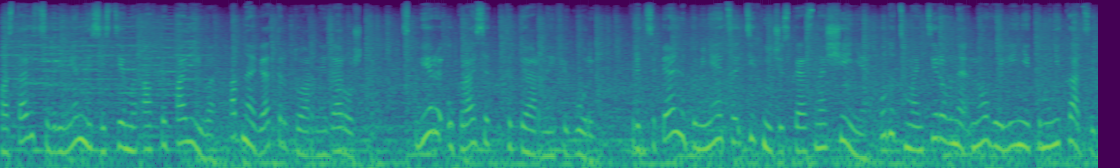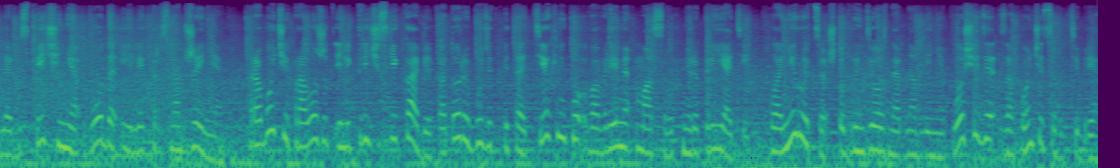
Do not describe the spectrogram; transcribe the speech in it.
поставят современные системы автополива, обновят тротуарные дорожки. Скверы украсят топиарные фигуры. Принципиально поменяется техническое оснащение. Будут смонтированы новые линии коммуникаций для обеспечения вода- и электроснабжения. Рабочие проложат электрический кабель, который будет питать технику во время массовых мероприятий. Планируется, что грандиозное обновление площади закончится в октябре.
